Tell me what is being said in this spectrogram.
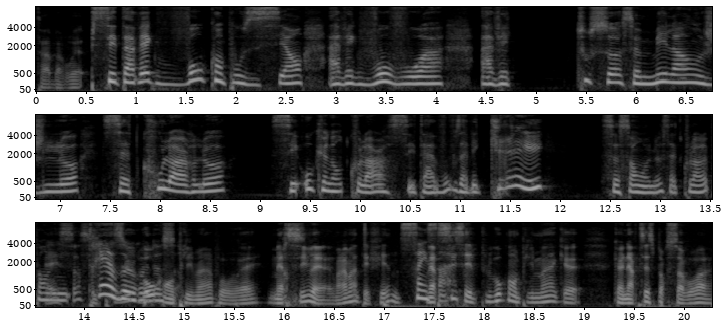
tabarouette. puis c'est avec vos compositions, avec vos voix, avec tout ça, ce mélange-là, cette couleur-là, c'est aucune autre couleur, c'est à vous. Vous avez créé ce son-là, cette couleur-là, puis on Hey, est ça, c'est très le plus heureux beau de ça. compliment pour vrai. Merci, mais vraiment, t'es fine. Sincère. Merci, c'est le plus beau compliment qu'un artiste peut recevoir,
